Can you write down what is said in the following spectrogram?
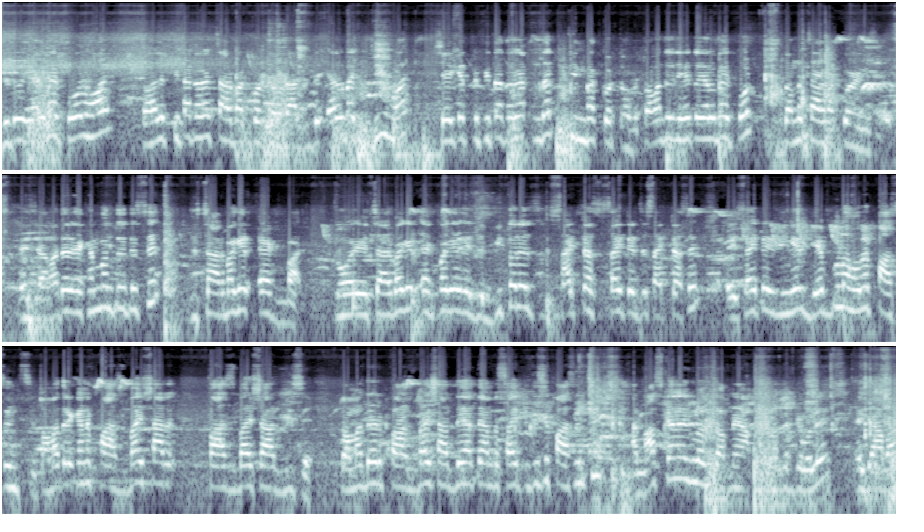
যদি এল বাই ফোর হয় তাহলে পিতাটাকে চার ভাগ করতে হবে। আর যদি এল বাই থ্রি হয়, সেই ক্ষেত্রে পিতাটাকে আপনাদের তিন ভাগ করতে হবে। তো আমাদের যেহেতু এল বাই ফোর তো আমরা চার ভাগ করে নিচ্ছি। এই যে আমাদের এখন পর্যন্ত হইতেছে যে চার ভাগের এক ভাগ। তো এই চার ভাগের এক ভাগের এই যে ভিতরের সাইডটা সাইডের যে সাইডটা আছে, এই সাইডের রিংয়ের গেপগুলো হবে পাঁচ ইঞ্চি তো আমাদের এখানে পাঁচ বাই সাড়ে পাঁচ বাই সাত দিছে। তো আমাদের পাঁচ বাই সাত দেওয়াতে আমরা সাইডে দিচ্ছি পাঁচ ইঞ্চি আর মাঝখানেরগুলো কিন্তু আপনি আপনাদেরকে বলে, এই যে আবার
